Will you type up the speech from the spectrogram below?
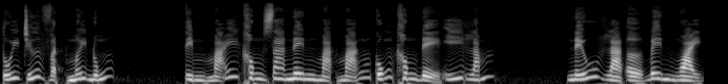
Túi chứ vật mới đúng. Tìm mãi không ra nên mạc mãng cũng không để ý lắm. Nếu là ở bên ngoài.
